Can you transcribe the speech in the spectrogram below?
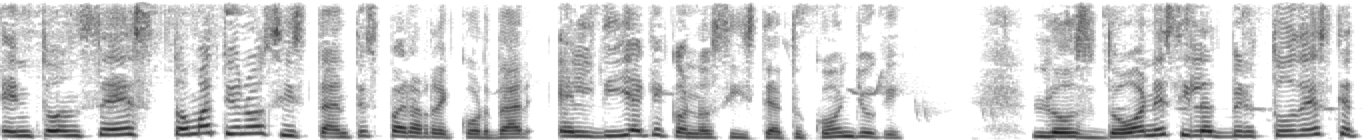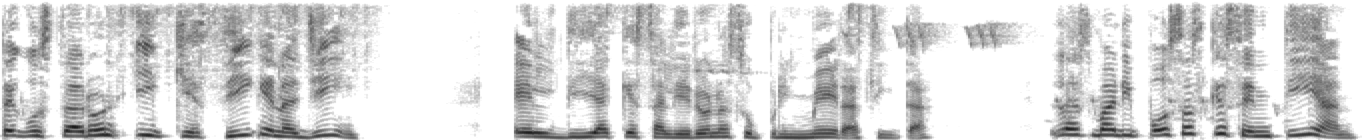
Entonces, tómate unos instantes para recordar el día que conociste a tu cónyuge, los dones y las virtudes que te gustaron y que siguen allí, el día que salieron a su primera cita, las mariposas que sentían.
